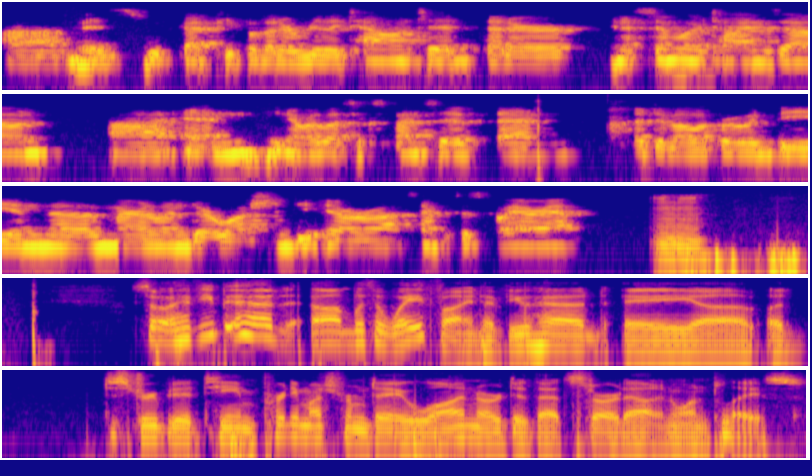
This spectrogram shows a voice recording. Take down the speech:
um, is we've got people that are really talented, that are in a similar time zone, uh, and, you know, are less expensive than a developer would be in the Maryland or Washington or uh, San Francisco area. Mm-hmm. So have you had, um, with Awayfind, have you had a, uh, a distributed team pretty much from day one, or did that start out in one place?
